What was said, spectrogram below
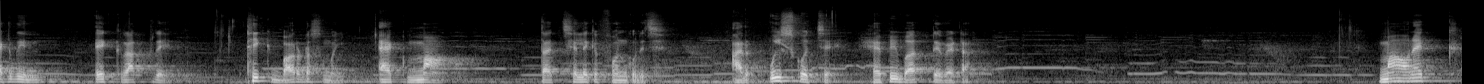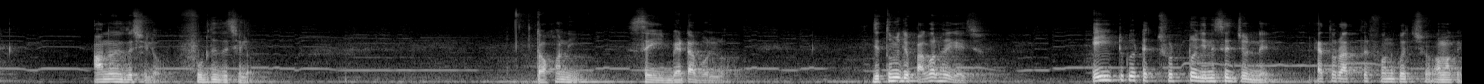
একদিন, এক রাত্রে, ঠিক বারোটার সময়, এক মা তার ছেলেকে ফোন করেছে আর উইশ করছে হ্যাপি বার্থডে বেটা। মা অনেক আনন্দিত ছিল, ফুর্তিতে ছিল। তখনই সেই বেটা বলল, যে তুমি কি পাগল হয়ে গেছো? এইটুকু একটা ছোট্ট জিনিসের জন্যে এত রাত্রে ফোন করছ আমাকে।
